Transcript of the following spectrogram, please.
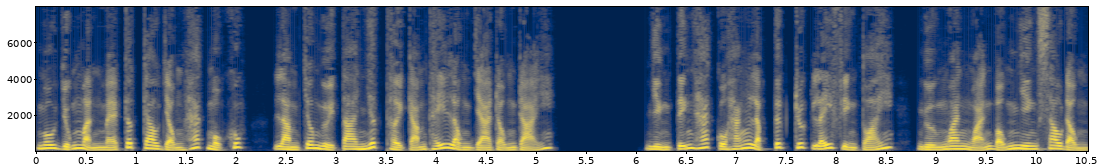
Ngô Dũng mạnh mẽ cất cao giọng hát một khúc, làm cho người ta nhất thời cảm thấy lòng dạ rộng rãi. Nhưng tiếng hát của hắn lập tức trước lấy phiền toái, ngựa ngoan ngoãn bỗng nhiên sao động,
